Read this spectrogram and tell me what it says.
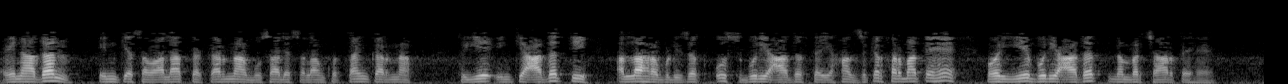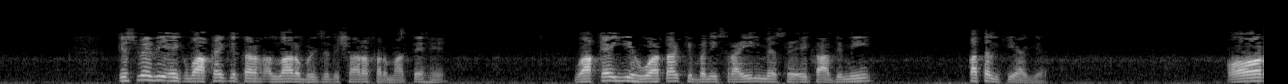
عنادن ان کے سوالات کا کرنا موسا علیہ السلام کو تنگ کرنا، تو یہ ان کی عادت تھی۔ اللہ رب العزت اس بری عادت کا یہاں ذکر فرماتے ہیں اور یہ بری عادت نمبر چار پہ ہے۔ اس میں بھی ایک واقعے کی طرف اللہ رب العزت اشارہ فرماتے ہیں۔ واقع یہ ہوا تھا کہ بنی اسرائیل میں سے ایک آدمی قتل کیا گیا اور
